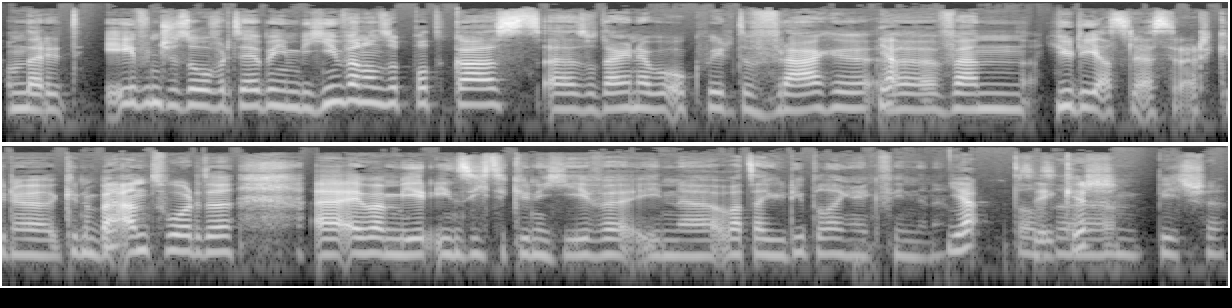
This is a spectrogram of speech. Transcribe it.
om daar het eventjes over te hebben in het begin van onze podcast, uh, zodat we ook weer de vragen ja. uh, van jullie als luisteraar kunnen, kunnen ja. beantwoorden uh, en wat meer inzichten kunnen geven in wat dat jullie belangrijk vinden. Hè. Ja, dat zeker. Is, een beetje.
